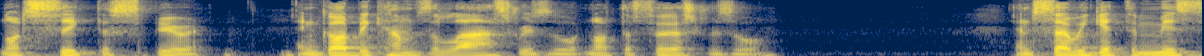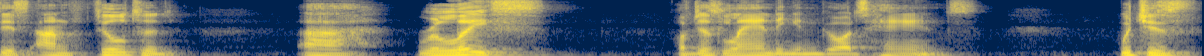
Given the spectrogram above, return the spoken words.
not seek the Spirit. And God becomes the last resort, not the first resort. And so we get to miss this unfiltered uh, release of just landing in God's hands, which is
